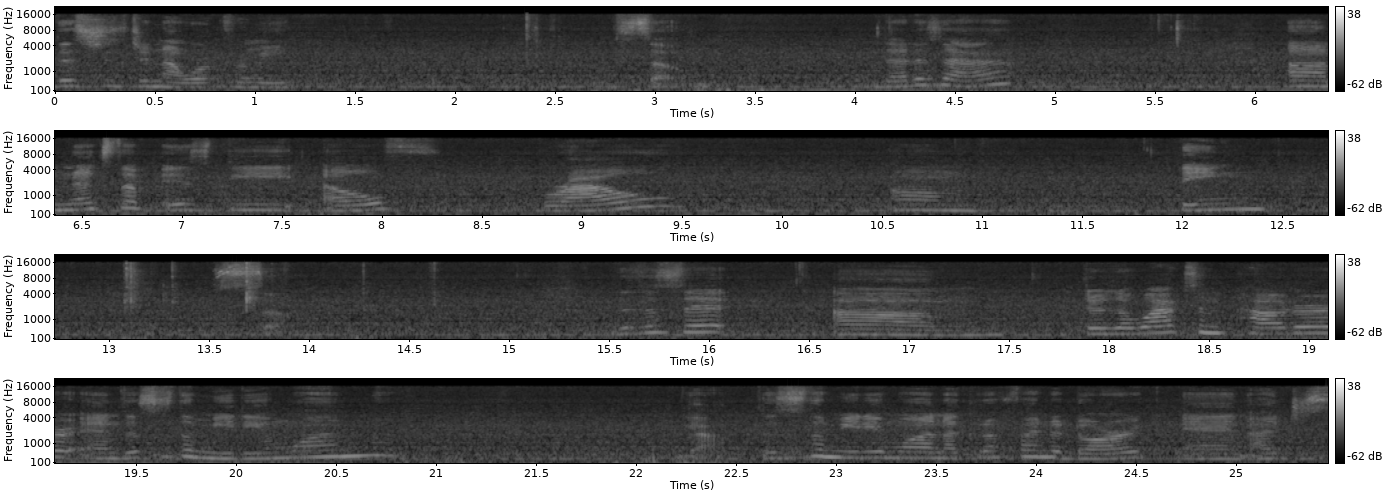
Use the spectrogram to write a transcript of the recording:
this just did not work for me. So that is that. Um, next up is the elf brow um, thing. So this is it there's a wax and powder and this is the medium one. Yeah this is the medium one. I couldn't find a dark and I just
